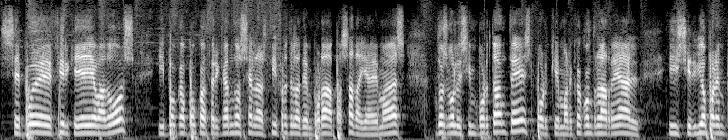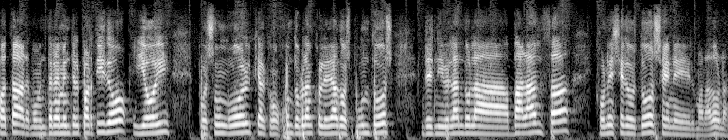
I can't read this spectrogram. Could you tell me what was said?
se puede decir que ya lleva dos y poco a poco acercándose a las cifras de la temporada pasada. Y además, dos goles importantes porque marcó contra la Real y sirvió para empatar momentáneamente el partido. Y hoy, pues un gol que al conjunto blanco le da dos puntos, desnivelando la balanza con ese 2-2 en el Maradona.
